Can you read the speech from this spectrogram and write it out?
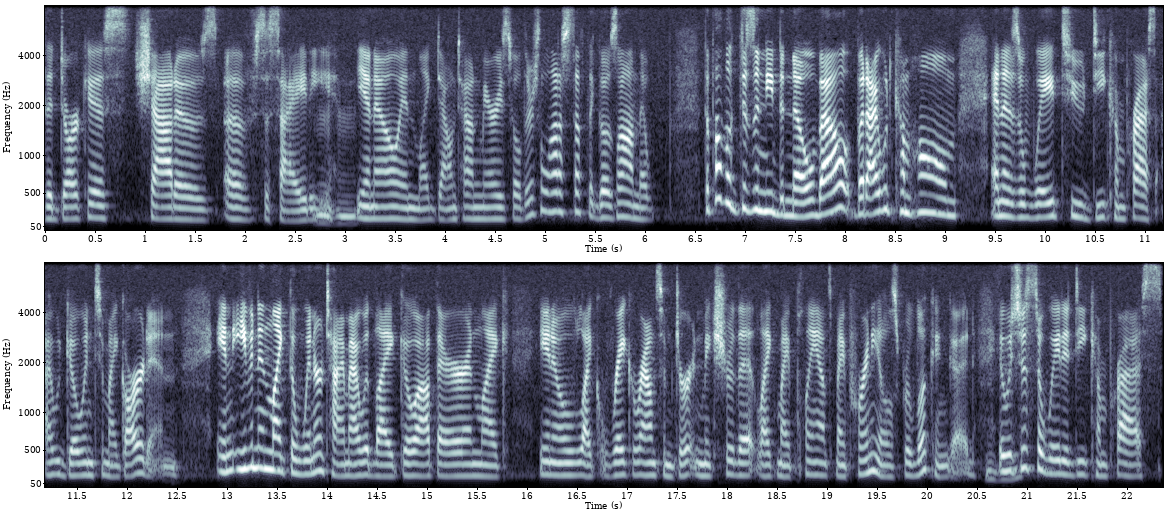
the darkest shadows of society, Mhm. you know, in like downtown Marysville. There's a lot of stuff that goes on that the public doesn't need to know about, but I would come home and as a way to decompress, I would go into my garden. And even in like the wintertime, I would like go out there and like, you know, like rake around some dirt and make sure that like my plants, my perennials were looking good. It was just a way to decompress.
